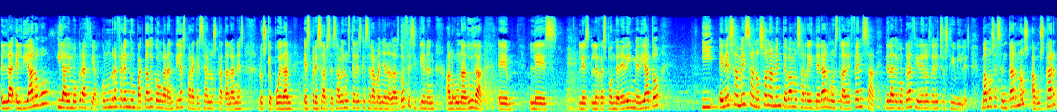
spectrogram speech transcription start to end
el, diálogo y la democracia, con un referéndum pactado y con garantías para que sean los catalanes los que puedan expresarse. Saben ustedes que será mañana a las 12. Si tienen alguna duda, eh, les, les responderé de inmediato. Y en esa mesa no solamente vamos a reiterar nuestra defensa de la democracia y de los derechos civiles, vamos a sentarnos a buscar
